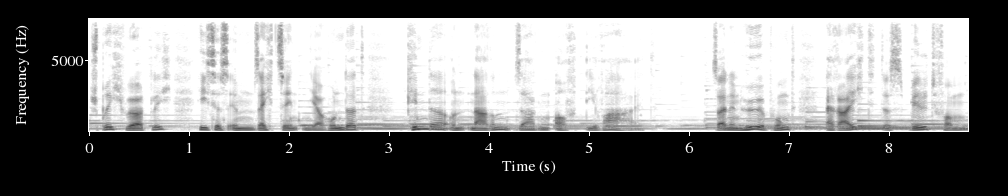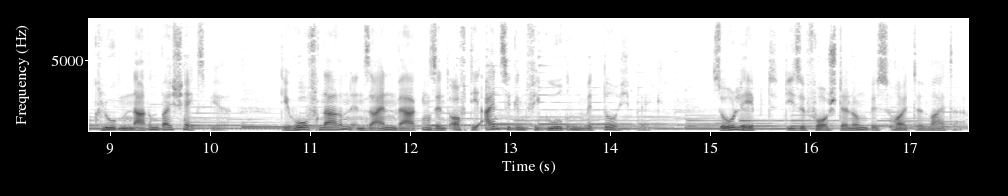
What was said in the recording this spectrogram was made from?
Sprichwörtlich hieß es im 16. Jahrhundert, Kinder und Narren sagen oft die Wahrheit. Seinen Höhepunkt erreicht das Bild vom klugen Narren bei Shakespeare. Die Hofnarren in seinen Werken sind oft die einzigen Figuren mit Durchblick. So lebt diese Vorstellung bis heute weiter.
